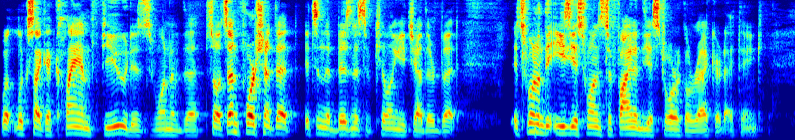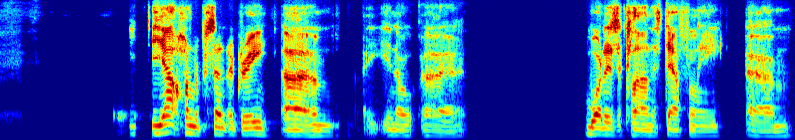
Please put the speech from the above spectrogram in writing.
what looks like a clan feud, is one of the. So it's unfortunate that it's in the business of killing each other, but it's one of the easiest ones to find in the historical record, I think. Yeah, hundred percent agree. Um, you know, uh, what is a clan is definitely um,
